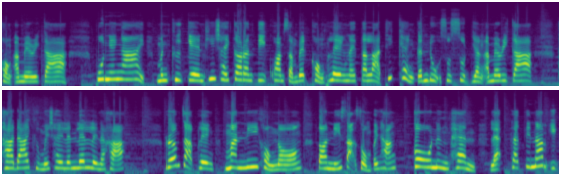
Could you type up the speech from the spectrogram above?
ของอเมริกา พูดง่ายๆ มันคือเกณฑ์ที่ใช้การันตีความสำเร็จของเพลงในตลาดที่แข่งกันดุสุดๆ อย่างอเมริกา ถ้าได้คือไม่ใช่เล่นๆเลยนะคะ เริ่มจากเพลง Money ของน้อง ตอนนี้สะสมไปทั้ง Go 1แผ่น และ Platinum อีก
